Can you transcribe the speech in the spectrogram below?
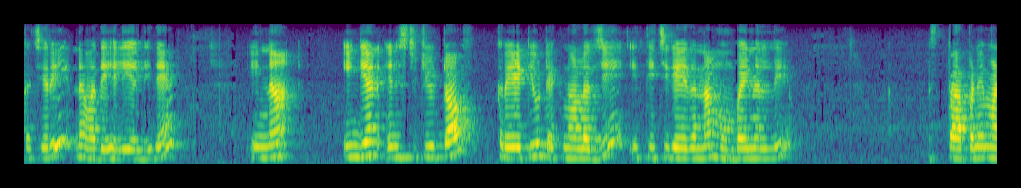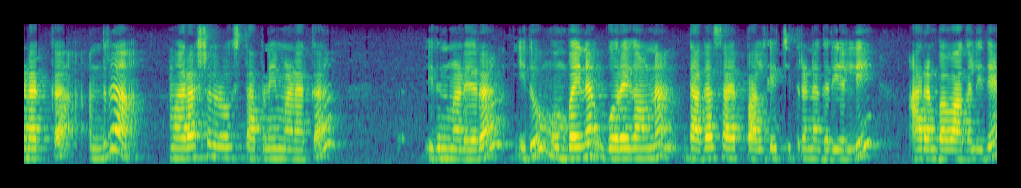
ಕಚೇರಿ ನವದೆಹಲಿಯಲ್ಲಿದೆ. ಇನ್ನ Indian institute of creative technology ಇತ್ತೀಚೆಗೆ ಇದನ್ನ ಮುಂಬೈನಲ್ಲಿ ಸ್ಥಾಪನೆ ಮಾಡಕ್ಕ ಅಂದ್ರ ಮಹಾರಾಷ್ಟ್ರದೊಳಗೆ ಸ್ಥಾಪನೆ ಮಾಡಕ್ಕ ಇದನ್ನ ಮಾಡ್ಯಾರ. ಇದು ಮುಂಬೈನ ಗೋರೆಗಾಂವ್ನ ದಾದಾ ಸಾಹೇಬ್ ಪಾಲ್ಕೆ ಚಿತ್ರನಗರಿಯಲ್ಲಿ ಆರಂಭವಾಗಲಿದೆ.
